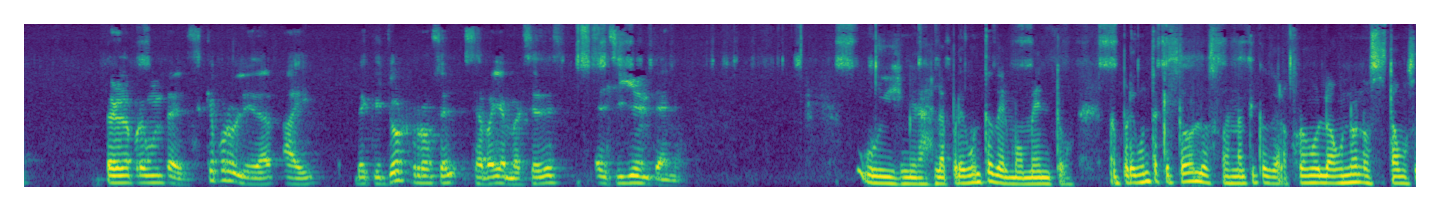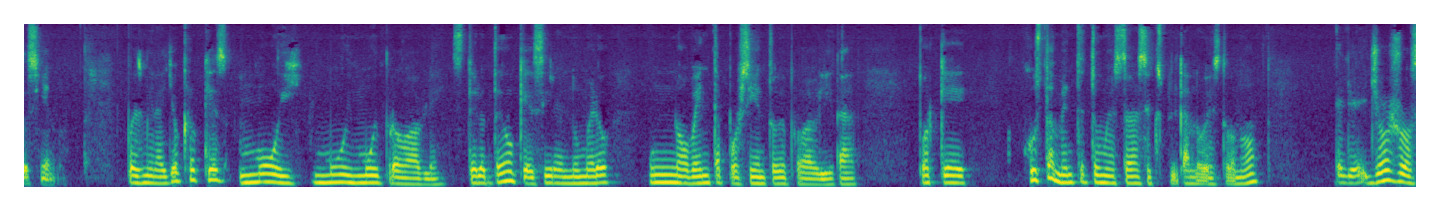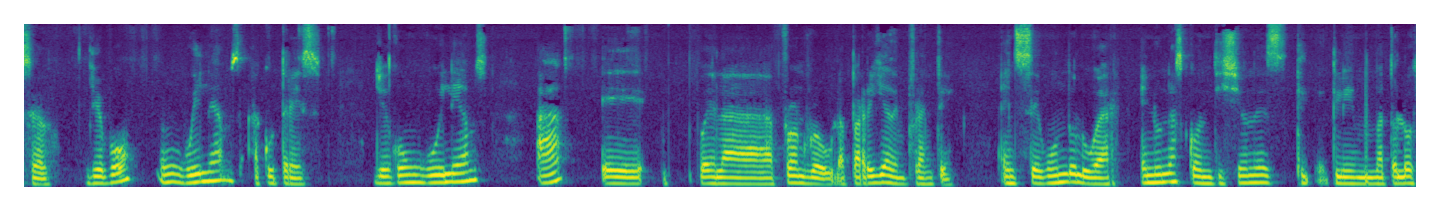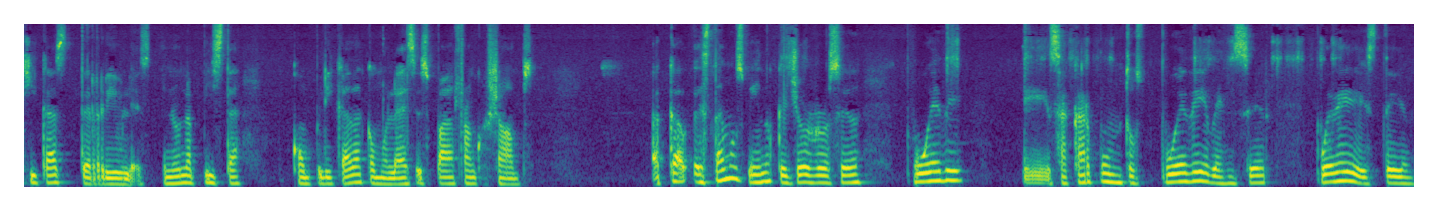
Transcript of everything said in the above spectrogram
Pero la pregunta es, ¿qué probabilidad hay de que George Russell se vaya a Mercedes el siguiente año? Uy, mira, la pregunta del momento, la pregunta que todos los fanáticos de la Fórmula 1 nos estamos haciendo. Pues mira, yo creo que es muy, muy, muy probable. te lo tengo que decir el número, un 90% de probabilidad. Porque justamente tú me estabas explicando esto, ¿no? George Russell llevó un Williams a Q3, llegó un Williams a eh, pues, la front row, la parrilla de enfrente, en segundo lugar, en unas condiciones climatológicas terribles, en una pista complicada como la es Spa-Francorchamps. Estamos viendo que George Russell puede eh, sacar puntos, puede vencer, puede este,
